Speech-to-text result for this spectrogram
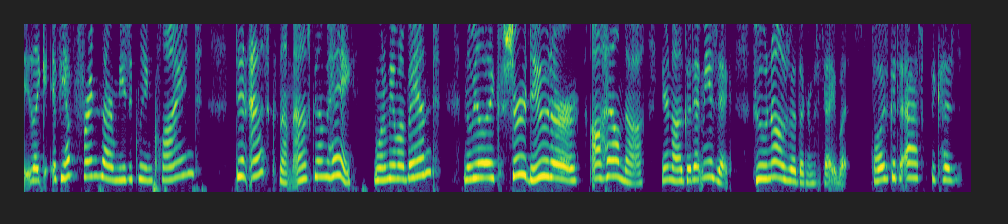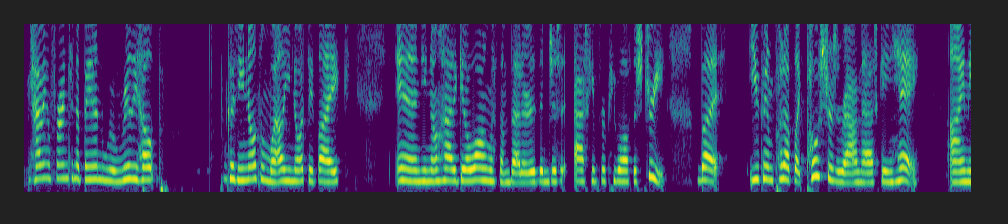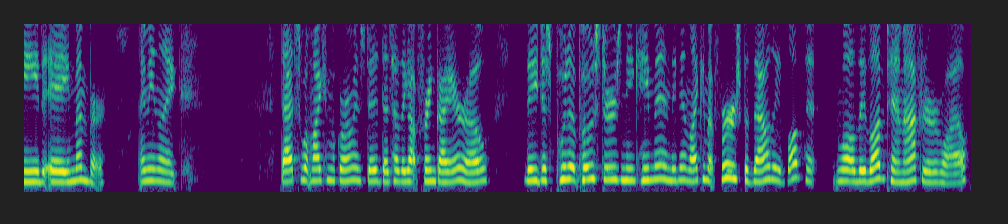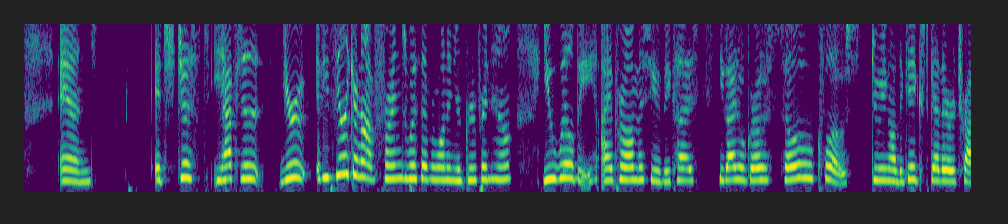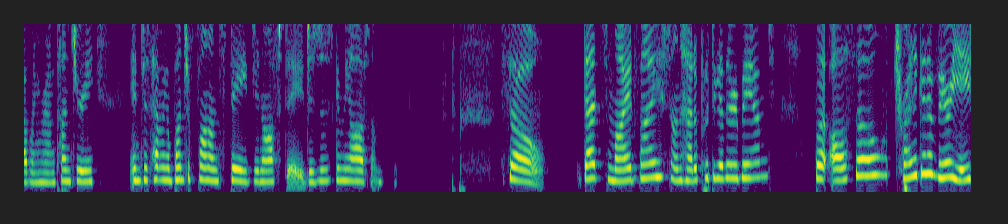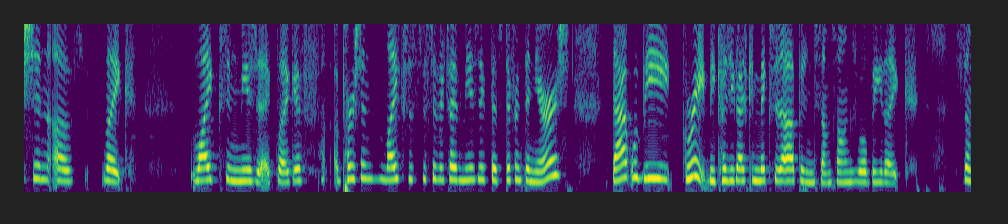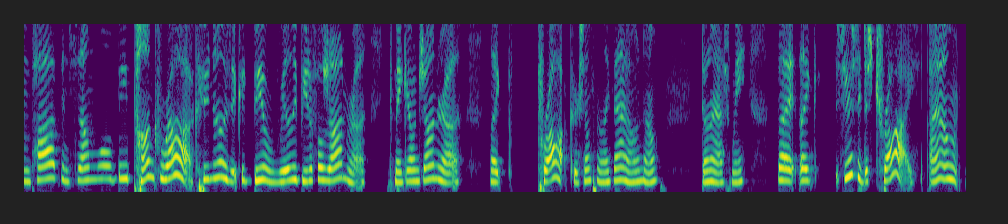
like, if you have friends that are musically inclined, then ask them. Ask them, hey, you want to be in my band? And they'll be like, sure, dude, or, oh, hell nah, you're not good at music. Who knows what they're going to say, but it's always good to ask because having friends in a band will really help because you know them well, you know what they like, and you know how to get along with them better than just asking for people off the street. But you can put up like posters around asking, hey, I need a member. I mean, like, that's what My Chemical Romance did. That's how they got Frank Iero. They just put up posters and he came in. They didn't like him at first, but now they love him. Well, they loved him after a while. And it's just, you have to you're if you feel like you're not friends with everyone in your group right now, you will be. I promise you because you guys will grow so close doing all the gigs together, traveling around country, and just having a bunch of fun on stage and off stage. It's just to be awesome. So, that's my advice on how to put together a band, but also try to get a variation of like likes in music. Like if a person likes a specific type of music that's different than yours, that would be great because you guys can mix it up and some songs will be like some pop and some will be punk rock. Who knows? It could be a really beautiful genre. You can make your own genre, like proc or something like that. I don't know. Don't ask me. But like seriously, just try. I don't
